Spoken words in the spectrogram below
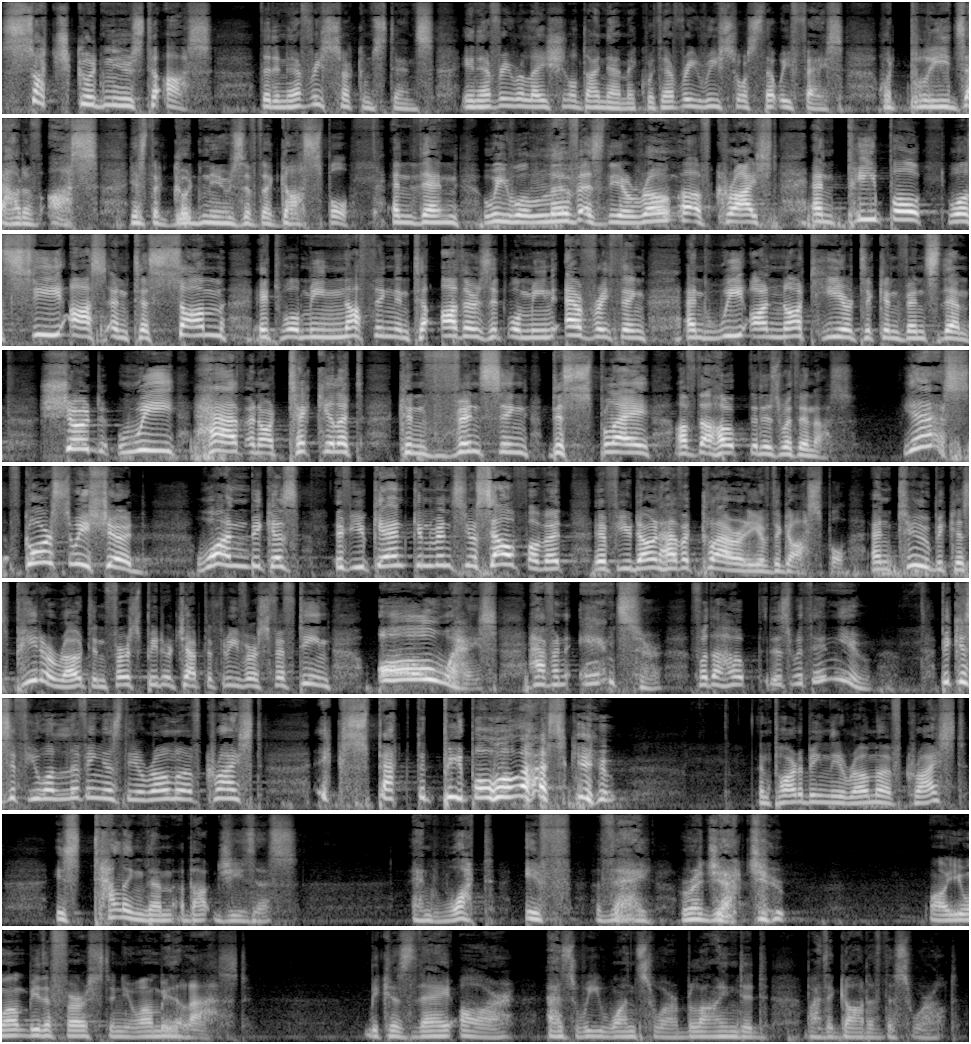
Such good news to us that in every circumstance, in every relational dynamic, with every resource that we face, what bleeds out of us is the good news of the gospel. And then we will live as the aroma of Christ, and people will see us, and to some it will mean nothing, and to others it will mean everything. And we are not here to convince them. Should we have an articulate, convincing display of the hope that is within us? Yes, of course we should. One, because if you can't convince yourself of it if you don't have a clarity of the gospel. And two, because Peter wrote in 1 Peter chapter 3 verse 15, always have an answer for the hope that is within you. Because if you are living as the aroma of Christ, expect that people will ask you. And part of being the aroma of Christ is telling them about Jesus. And what if they reject you? Well, you won't be the first and you won't be the last because they are, as we once were, blinded by the God of this world.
